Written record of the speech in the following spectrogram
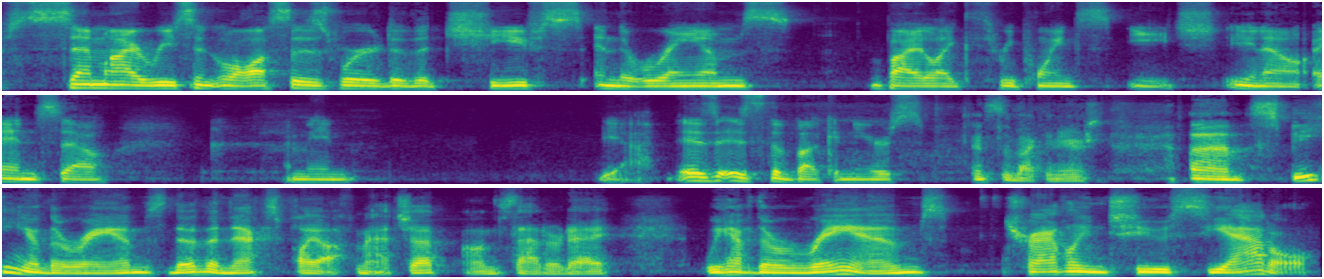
semi recent losses were to the Chiefs and the Rams by like three points each, you know, and so I mean. Yeah, it's, it's the Buccaneers. It's the Buccaneers. Um, speaking of the Rams, they're the next playoff matchup on Saturday. We have the Rams traveling to Seattle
